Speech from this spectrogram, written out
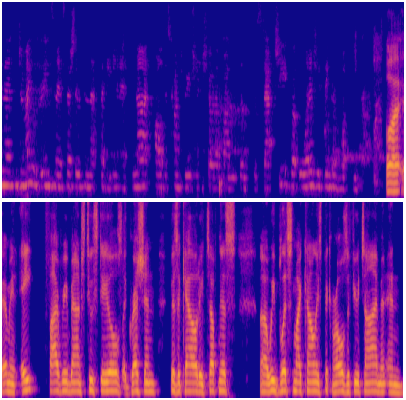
And then JaMychal Green tonight, especially within that second unit, not all of his contributions showed up on the, the stat sheet, but what did you think of what he brought? Well, I mean, eight, five rebounds, two steals, aggression, physicality, toughness. Uh, we blitzed Mike Conley's pick and rolls a few times, and, and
